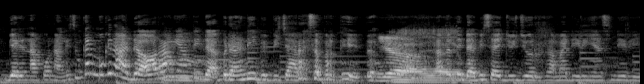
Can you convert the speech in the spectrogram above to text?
biarin aku nangis kan mungkin ada orang yang Hmm. tidak berani berbicara seperti itu. Iya, iya, atau iya. tidak bisa jujur sama dirinya sendiri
